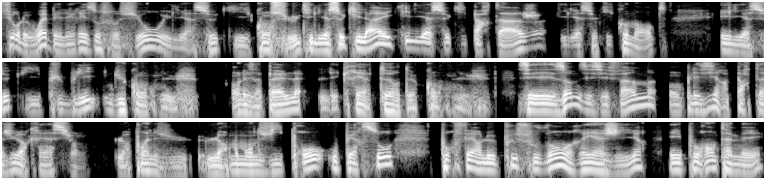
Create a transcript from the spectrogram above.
Sur le web et les réseaux sociaux, il y a ceux qui consultent, il y a ceux qui like, il y a ceux qui partagent, il y a ceux qui commentent et il y a ceux qui publient du contenu. On les appelle les créateurs de contenu. Ces hommes et ces femmes ont plaisir à partager leur création, leur point de vue, leur moment de vie pro ou perso pour faire le plus souvent réagir et pour entamer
